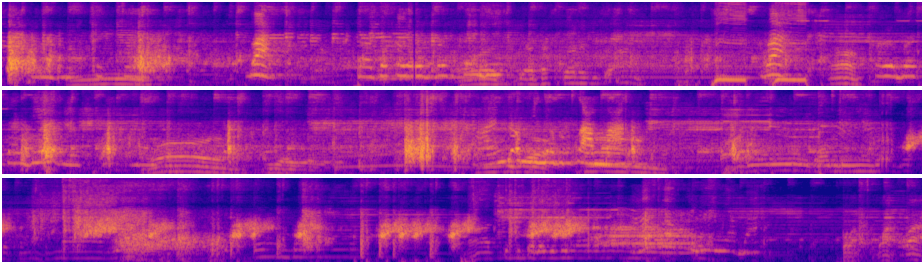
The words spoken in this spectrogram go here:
Hmm. Wah, coba kalau besar di atas ada juga. ah. Wah, Ah, kalau besar dia wow. Iya iya. Bersama. Zombinya, Bang. Wah, wah, wah.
